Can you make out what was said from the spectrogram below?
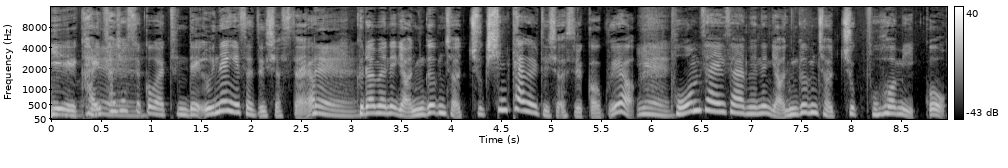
예 가입하셨을 예. 것 같은데 은행에서 드셨어요. 네. 그러면은 연금저축 신탁을 드셨을 거고요. 예. 보험사에서 하면은 연금저축 보험이 있고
